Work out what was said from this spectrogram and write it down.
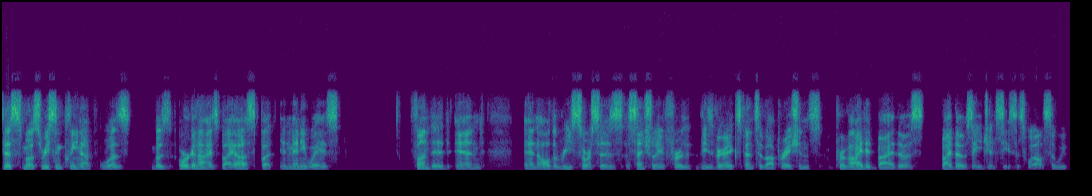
this most recent cleanup was was organized by us, but in many ways funded and and all the resources essentially for these very expensive operations provided by those by those agencies as well. So we've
